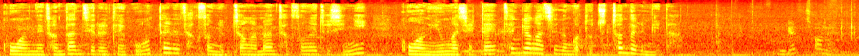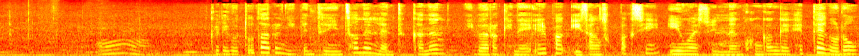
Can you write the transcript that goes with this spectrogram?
공항 내 전단지를 들고 호텔에 작성 요청하면 작성해 주시니 공항 이용하실 때 챙겨 가시는 것도 추천드립니다. 이게 천에. 어. 그리고 또 다른 이벤트인 천엔 렌트카는 이바라키 내 1박 이상 숙박 시 이용할 수 있는 관광객 혜택으로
